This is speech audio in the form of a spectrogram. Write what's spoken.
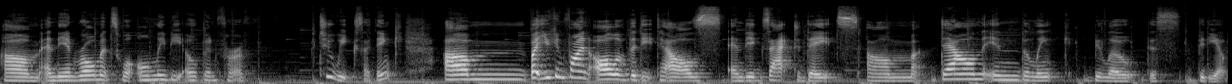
um, and the enrollments will only be open for two weeks, I think. Um, but you can find all of the details and the exact dates um, down in the link below this video.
